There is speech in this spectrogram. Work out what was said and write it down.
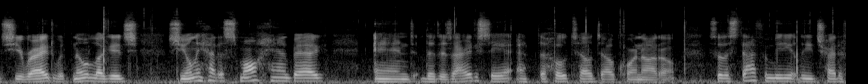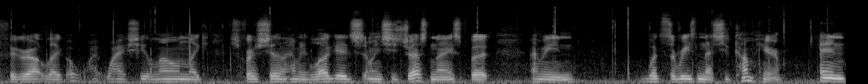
She arrived with no luggage, she only had a small handbag and the desire to stay at the Hotel del Coronado. So the staff immediately try to figure out, like, oh, why, why, is she alone? Like, first, she doesn't have any luggage. I mean, she's dressed nice, but I mean, what's the reason that she'd come here? And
